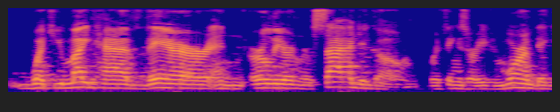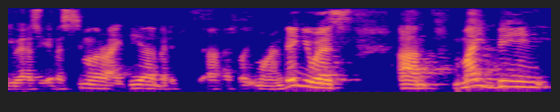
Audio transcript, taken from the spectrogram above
what you might have there and earlier in Rav Saadia Gaon, where things are even more ambiguous, you have a similar idea, but it's uh, slightly more ambiguous, um, might be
